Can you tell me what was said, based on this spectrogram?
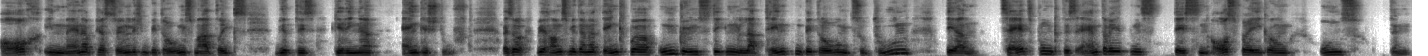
auch in meiner persönlichen Bedrohungsmatrix, wird es geringer eingestuft. Also wir haben es mit einer denkbar ungünstigen, latenten Bedrohung zu tun, deren Zeitpunkt des Eintretens, dessen Ausprägung uns den,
